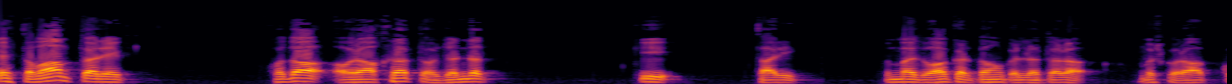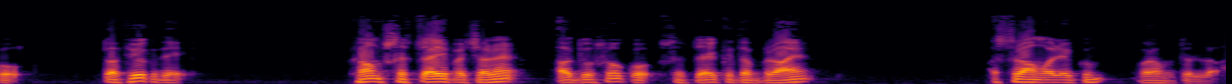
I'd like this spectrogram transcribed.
یہ تمام تر ایک خدا اور آخرت اور جنت کی تاریخ تو میں دعا کرتا ہوں کہ اللہ تعالیٰ مجھ کو آپ کو توفیق دے ہم سچائی پہ چلیں اور دوسروں کو سچائی کی طرف بلائیں السلام علیکم ورحمۃ اللہ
